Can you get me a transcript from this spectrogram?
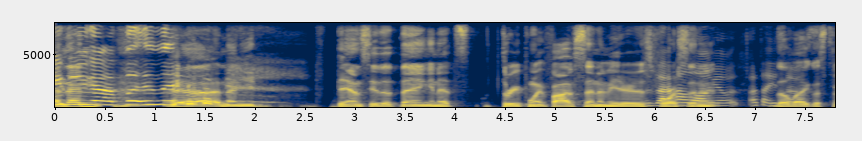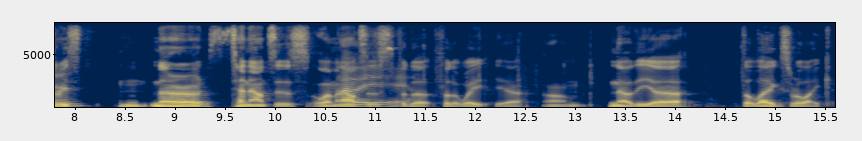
And then- you got a foot in there. yeah, and then you down see the thing, and it's 3.5 centimeters, Is four how long it centimeters. I thought you The leg was three. 10. mhm. No, no, no, was- ten ounces, eleven Oh, ounces yeah, for yeah. the for the weight. Yeah. Um. No, the uh, the legs were like,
